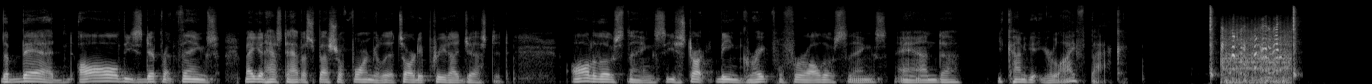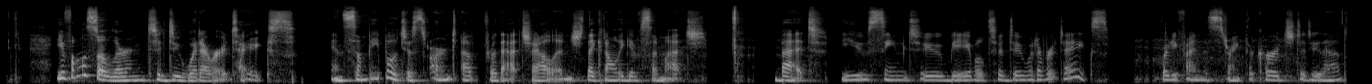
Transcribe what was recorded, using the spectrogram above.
the bed, all these different things. Megan has to have a special formula that's already pre-digested. All of those things, you start being grateful for all those things, and uh, you kind of get your life back. You've also learned to do whatever it takes. And some people just aren't up for that challenge. They can only give so much. But you seem to be able to do whatever it takes. Where do you find the strength or courage to do that?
